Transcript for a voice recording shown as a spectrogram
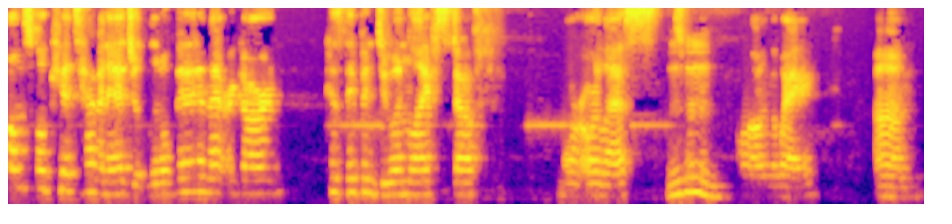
homeschool kids have an edge a little bit in that regard because they've been doing life stuff more or less mm-hmm. sort of along the way. Um,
